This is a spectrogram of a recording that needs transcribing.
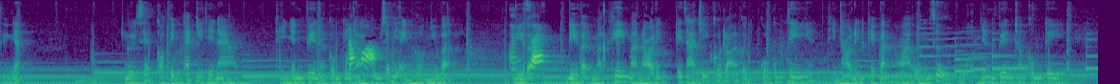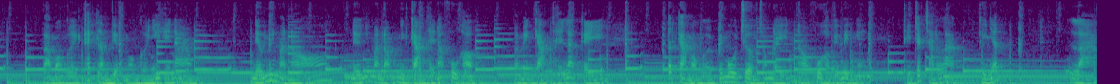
thứ nhất người sếp có tính cách như thế nào thì nhân viên ở công ty Đúng đó rồi. cũng sẽ bị ảnh hưởng như vậy vì vậy vì vậy mà khi mà nói đến cái giá trị cốt lõi của, của công ty ấy, thì nói đến cái văn hóa ứng xử của nhân viên trong công ty và mọi người cách làm việc mọi người như thế nào nếu như mà nó nếu như mà nó, mình cảm thấy nó phù hợp và mình cảm thấy là cái, tất cả mọi người, cái môi trường trong đấy nó phù hợp với mình ấy, thì chắc chắn là thứ nhất là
